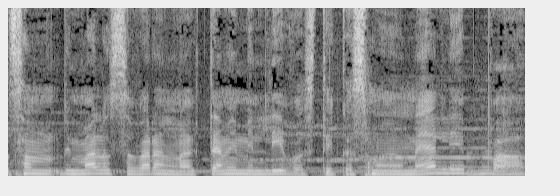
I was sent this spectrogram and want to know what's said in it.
sem bi malo se vrnila k temi minljivosti, ki smo jo imeli, pa,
